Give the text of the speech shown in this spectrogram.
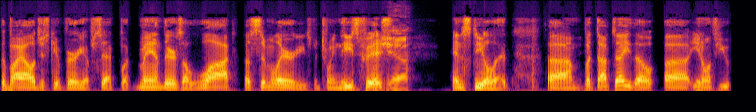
the biologists get very upset. But man, there's a lot of similarities between these fish Yeah. and steelhead. Um, but I'll tell you though, uh, you know, if you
